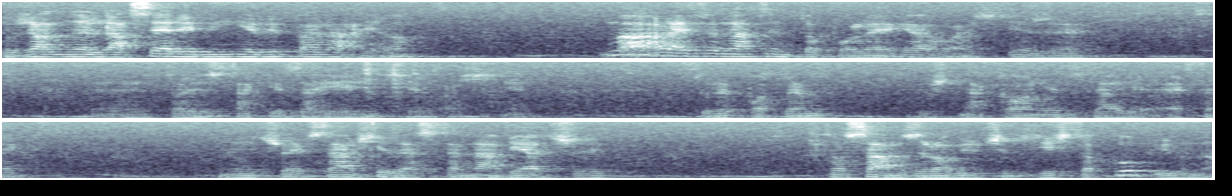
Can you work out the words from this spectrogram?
To żadne lasery mi nie wypalają. No ale to na tym to polega właśnie, że e, to jest takie zajęcie właśnie, które potem już na koniec daje efekt. No Człowiek sam się zastanawia, czy to sam zrobił, czy gdzieś to kupił. No,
